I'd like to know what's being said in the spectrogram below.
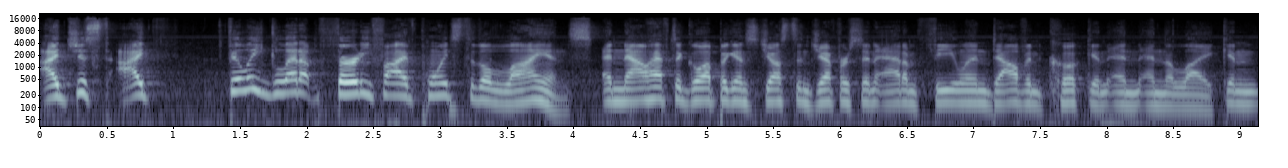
I just I Philly let up 35 points to the Lions and now have to go up against Justin Jefferson, Adam Thielen, Dalvin Cook, and and, and the like. And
